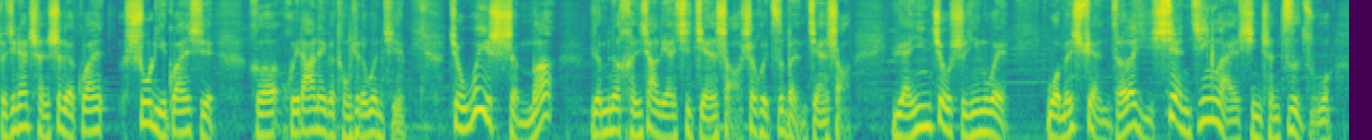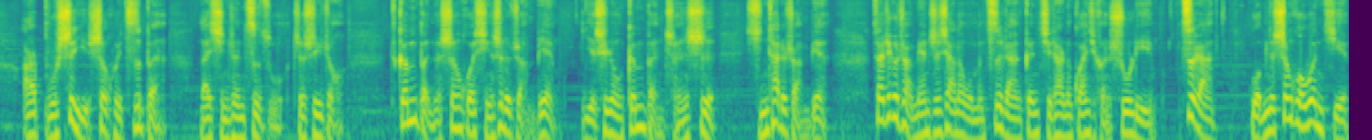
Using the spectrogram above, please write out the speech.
所以今天城市的关疏离关系和回答那个同学的问题，就为什么人们的横向联系减少，社会资本减少，原因就是因为我们选择了以现金来形成自足，而不是以社会资本来形成自足。这是一种根本的生活形式的转变，也是一种根本城市形态的转变。在这个转变之下呢，我们自然跟其他人的关系很疏离，自然我们的生活问题，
